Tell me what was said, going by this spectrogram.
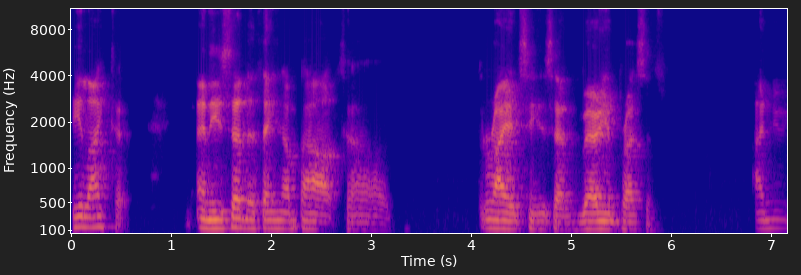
he liked it. And he said the thing about uh, the riot scene. He said, very impressive. I knew.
